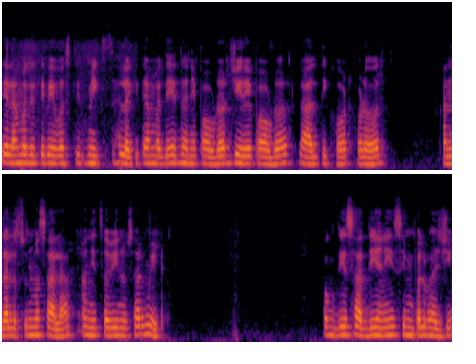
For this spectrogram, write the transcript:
तेलामध्ये ते व्यवस्थित मिक्स झालं की त्यामध्ये धने पावडर जिरे पावडर लाल तिखट हळद कांदा लसूण मसाला आणि चवीनुसार मीठ. अगदी साधी आणि सिंपल भाजी.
